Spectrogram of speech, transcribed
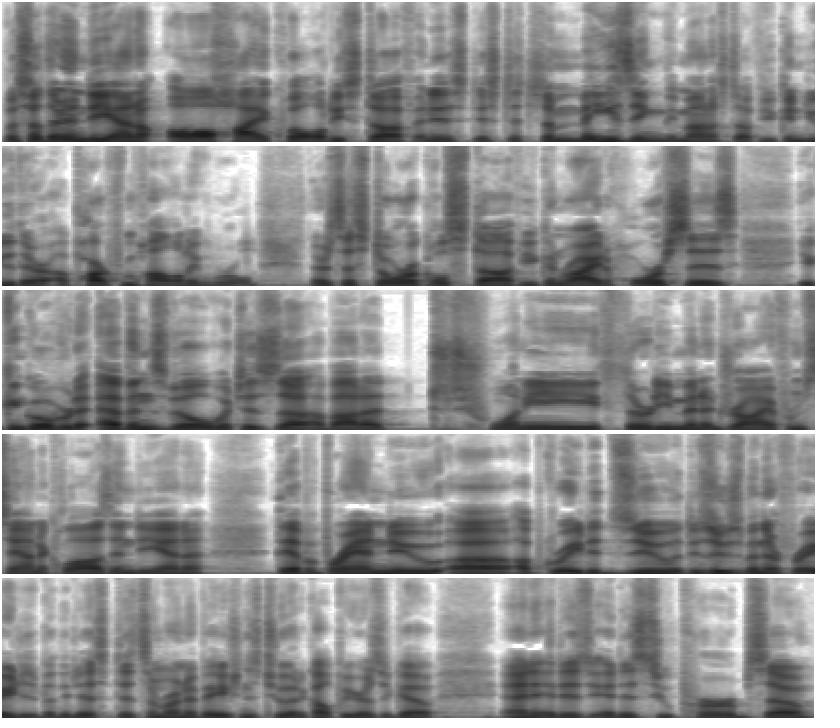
But Southern Indiana, all high quality stuff, and it's just it's amazing the amount of stuff you can do there. Apart from Holiday World, there's historical stuff. You can ride horses. You can go over to Evansville, which is uh, about a 20, 30 minute drive from Santa Claus, Indiana. They have a brand new uh, upgraded zoo. The zoo's been there for ages, but they just did some renovations to it a couple years ago, and it is it is superb. So.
